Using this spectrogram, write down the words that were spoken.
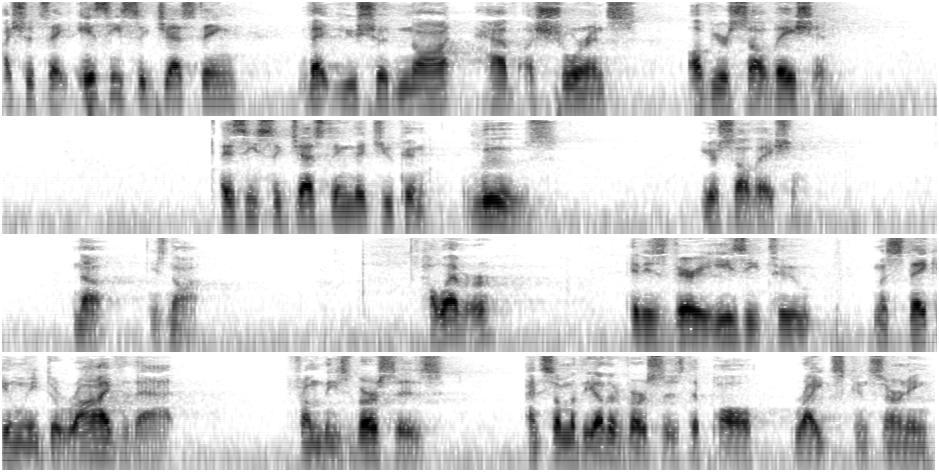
I should say, is he suggesting that you should not have assurance of your salvation? Is he suggesting that you can lose your salvation? No, he's not. However, it is very easy to mistakenly derive that from these verses and some of the other verses that Paul writes concerning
